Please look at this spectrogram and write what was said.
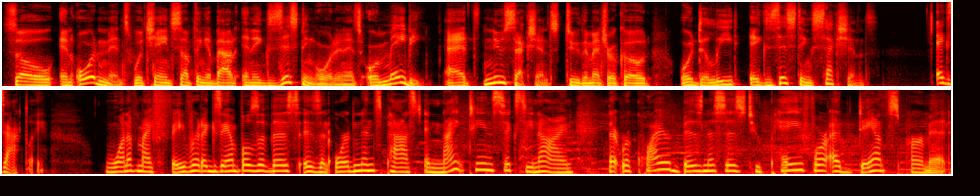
So, an ordinance would change something about an existing ordinance, or maybe add new sections to the Metro Code or delete existing sections. Exactly. One of my favorite examples of this is an ordinance passed in 1969 that required businesses to pay for a dance permit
